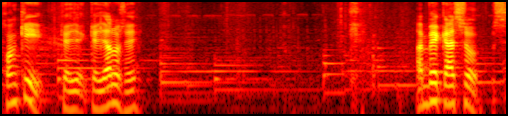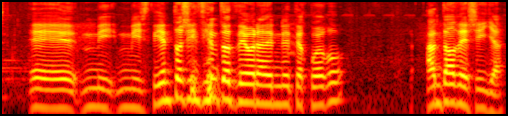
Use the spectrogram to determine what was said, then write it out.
Juanqui, que, ya lo sé. Hazme caso. eh, mi- mis cientos y cientos de horas en este juego han dado de silla.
